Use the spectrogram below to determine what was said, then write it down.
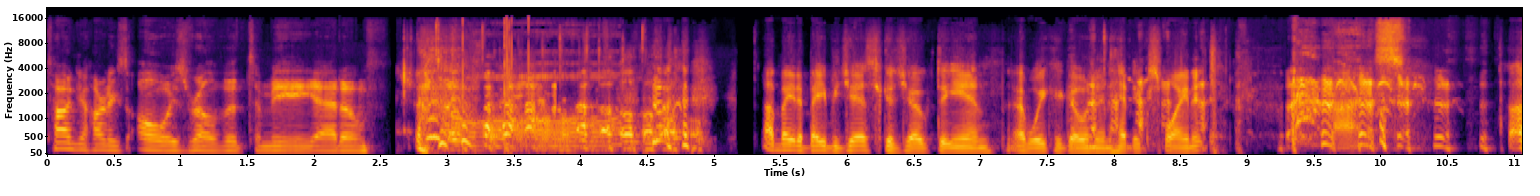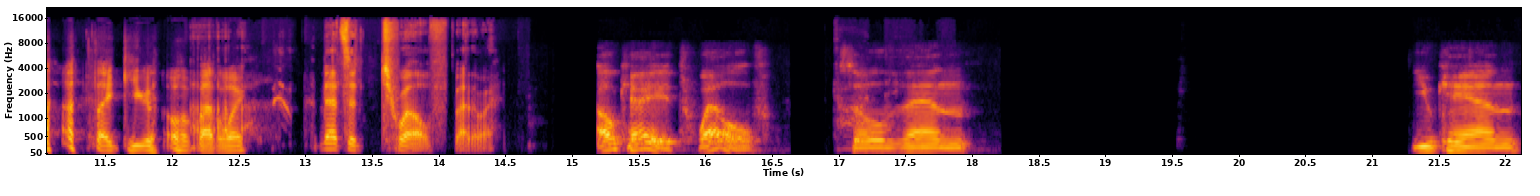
Tonya Harding's always relevant to me, Adam. Aw. I made a baby Jessica joke to the end a week ago and then had to explain it. Nice. Thank you. Oh, by the way. Uh, that's a 12, by the way. Okay, 12. So then you can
